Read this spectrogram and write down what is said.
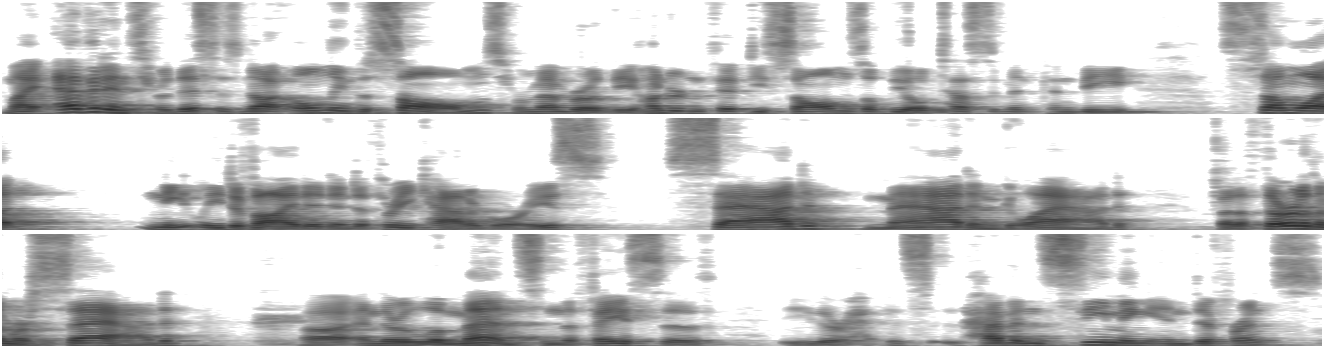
My evidence for this is not only the Psalms. Remember, the 150 Psalms of the Old Testament can be somewhat neatly divided into three categories sad, mad, and glad. But a third of them are sad, uh, and they're laments in the face of either heaven's seeming indifference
